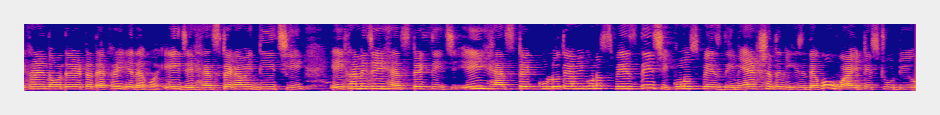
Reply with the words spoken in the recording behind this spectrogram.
এখানে তোমাদের একটা দেখাই, এ দেখো, এই যে হ্যাশট্যাগ আমি দিয়েছি, এইখানে যে হ্যাশট্যাগ দিয়েছি, এই হ্যাশট্যাগুলোতে আমি কোনো স্পেস দিয়েছি? কোনো স্পেস দিইনি, একসাথে লিখেছি, দেখো white studio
